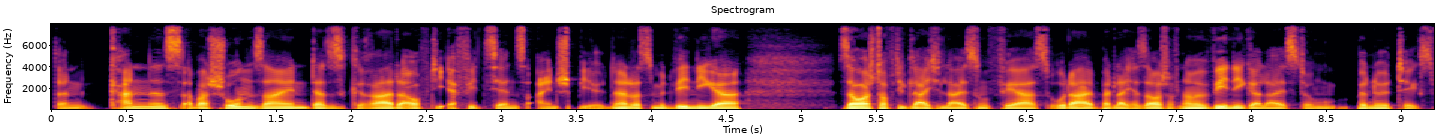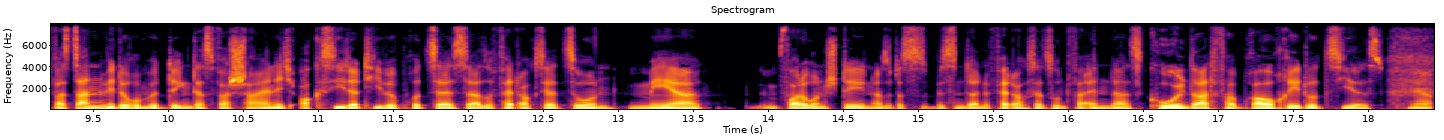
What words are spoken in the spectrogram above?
dann kann es aber schon sein, dass es gerade auf die Effizienz einspielt. Ne? Dass du mit weniger Sauerstoff die gleiche Leistung fährst oder halt bei gleicher Sauerstoffnahme weniger Leistung benötigst. Was dann wiederum bedingt, dass wahrscheinlich oxidative Prozesse, also Fettoxidation, mehr im Vordergrund stehen, also dass du ein bisschen deine Fettoxidation veränderst, Kohlenhydratverbrauch reduzierst. Ja.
